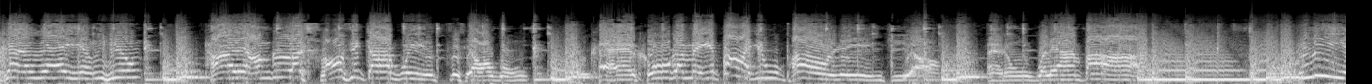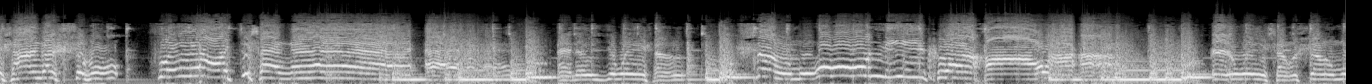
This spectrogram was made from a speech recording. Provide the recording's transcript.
汉爱英雄，他两个双膝扎跪紫霄宫，开口个没把就旁人叫，哎，五连八，骊山个师傅尊了几声哎，哎，那一问声圣母你可好啊？二问声圣母，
